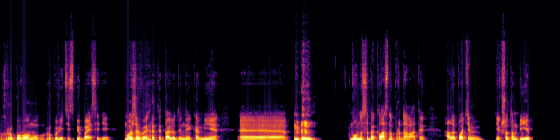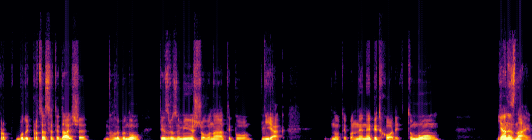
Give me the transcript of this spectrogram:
груповому, груповій співбесіді може виграти та людина, яка вміє е- мовно себе класно продавати, але потім, якщо там її будуть процесити далі, в глибину, ти зрозумієш, що вона, типу, ніяк. Ну, типу, не, не підходить. Тому. Я не знаю.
